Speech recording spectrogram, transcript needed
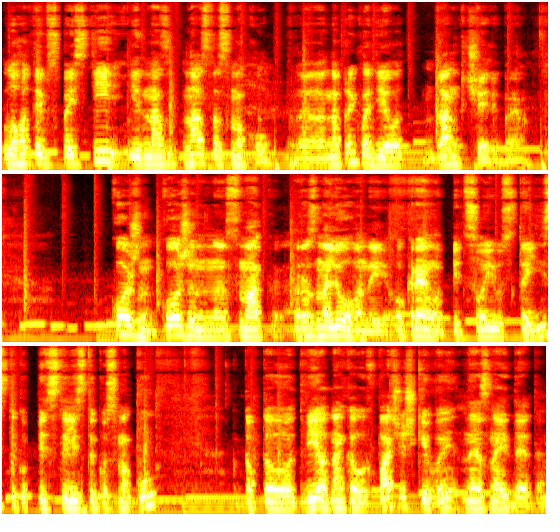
логотип Space Tea і наз- назва смаку. Е, На прикладі от Drunk Cherry беремо. Кожен, кожен смак розмальований окремо під свою стилістику, під стилістику смаку. Тобто дві однакових пачечки ви не знайдете.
